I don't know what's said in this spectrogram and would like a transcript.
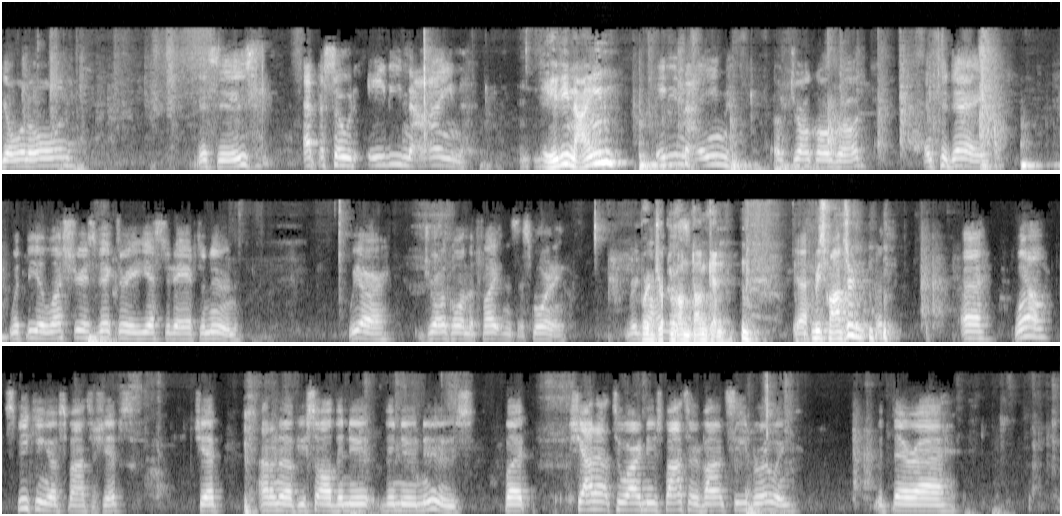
going on? This is episode 89. 89? 89 of Drunk on Broad. And today, with the illustrious victory yesterday afternoon, we are drunk on the Fightins this morning. We're drunk on Duncan. Yeah. we sponsored? Uh, well, speaking of sponsorships, Chip, I don't know if you saw the new the new news, but shout out to our new sponsor, Von C Brewing, with their uh,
